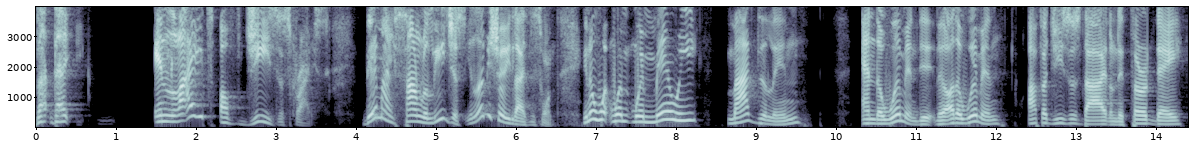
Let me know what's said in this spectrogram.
That that in light of Jesus Christ, they might sound religious. You know, let me show you guys this one. You know, when when, Mary Magdalene and the women, the, the other women, after Jesus died on the third day,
